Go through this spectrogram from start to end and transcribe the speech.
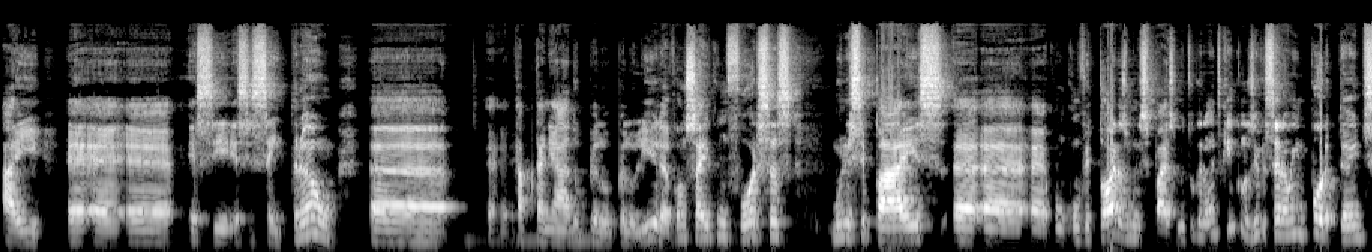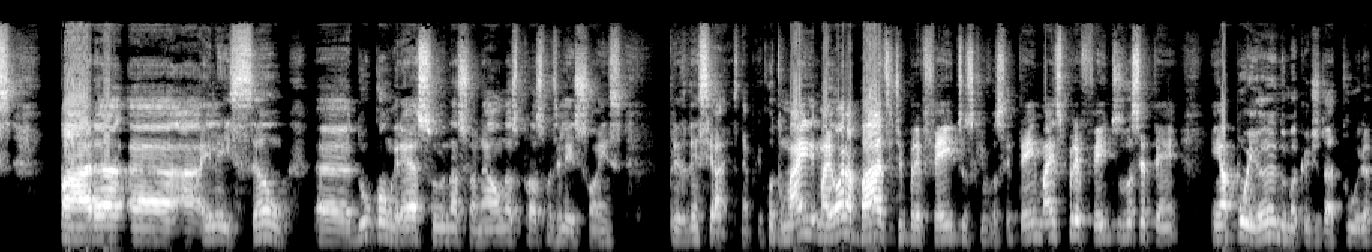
aí é, é, é, esse, esse centrão é, é, capitaneado pelo, pelo Lira, vão sair com forças municipais, é, é, é, com, com, vitórias municipais muito grandes, que inclusive serão importantes para a, a eleição é, do Congresso Nacional nas próximas eleições presidenciais. Né? Porque quanto mais, maior a base de prefeitos que você tem, mais prefeitos você tem em apoiando uma candidatura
